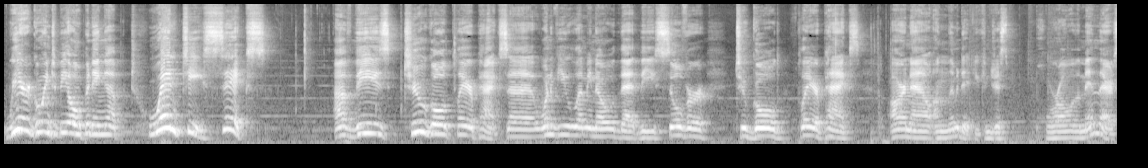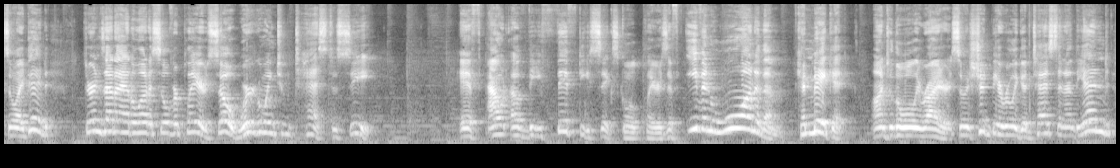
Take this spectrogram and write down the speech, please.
We are going to be opening up 26 of these two gold player packs. Uh, one of you let me know that the silver to gold player packs are now unlimited. You can just pour all of them in there. So I did. Turns out I had a lot of silver players. So we're going to test to see if out of the 56 gold players, if even one of them can make it onto the Woolly Riders. So it should be a really good test. And at the end,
